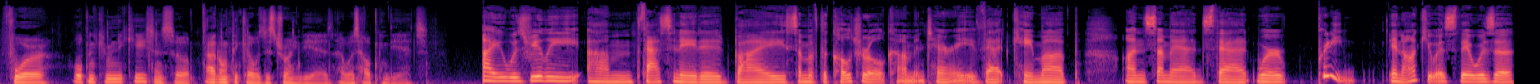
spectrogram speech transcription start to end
for open communication. So I don't think I was destroying the ads; I was helping the ads. I was really um, fascinated by some of the cultural commentary that came up on some ads that were pretty innocuous. There was a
